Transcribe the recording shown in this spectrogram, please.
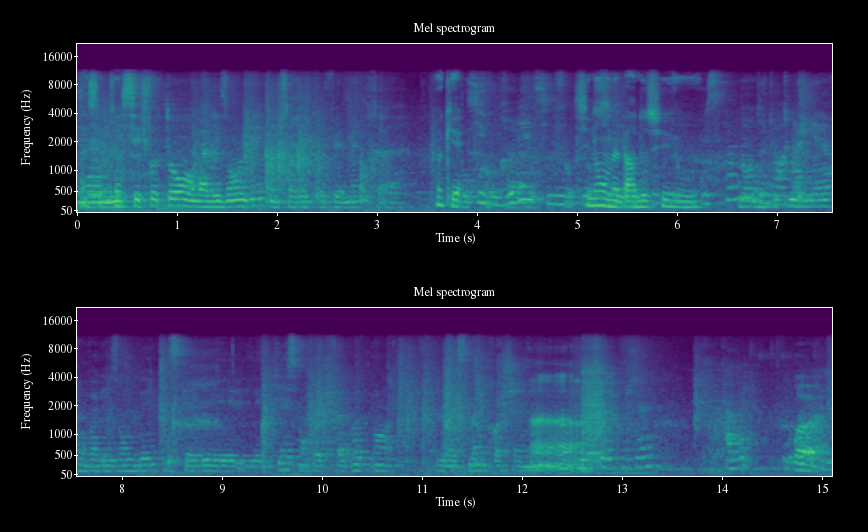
Et, mais ces photos, on va les enlever, comme ça vous pouvez mettre... Euh, Ok. Si vous voulez, sinon. Sinon, on met par-dessus. Ou... Non, de toute manière, on va les enlever parce que les, les pièces vont être reprendre la semaine prochaine. Ah. La semaine prochaine? Avant Ouais, ouais.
